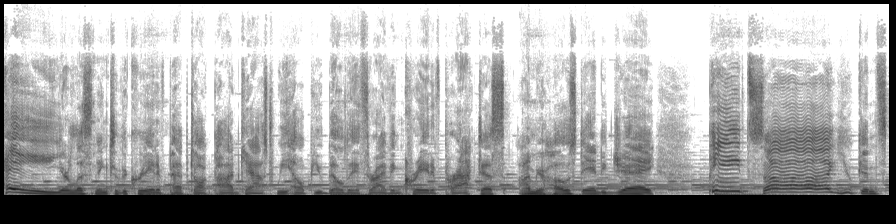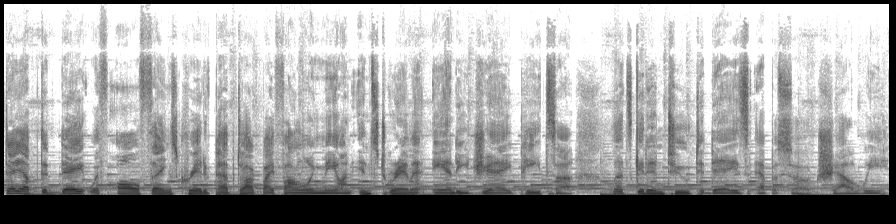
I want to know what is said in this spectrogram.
Hey, you're listening to the Creative Pep Talk podcast. We help you build a thriving creative practice. I'm your host, Andy J. Pizza! You can stay up to date with all things Creative Pep Talk by following me on Instagram at Andy J Pizza. Let's get into today's episode, shall we?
